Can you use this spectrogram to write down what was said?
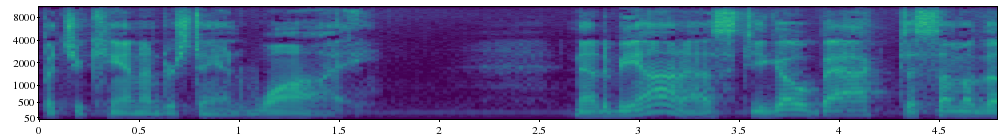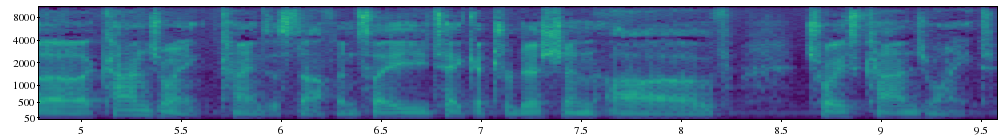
but you can't understand why. Now, to be honest, you go back to some of the conjoint kinds of stuff, and say you take a tradition of choice conjoint,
